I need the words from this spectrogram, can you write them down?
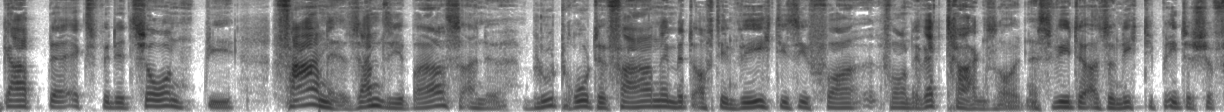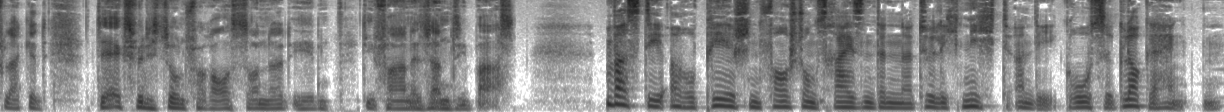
gab der Expedition die Fahne Sansibars, eine blutrote Fahne, mit auf den Weg, die sie vor, vorne wegtragen sollten. Es wehte also nicht die britische Flagge der Expedition voraus, sondern eben die Fahne Sansibars. Was die europäischen Forschungsreisenden natürlich nicht an die große Glocke hängten.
